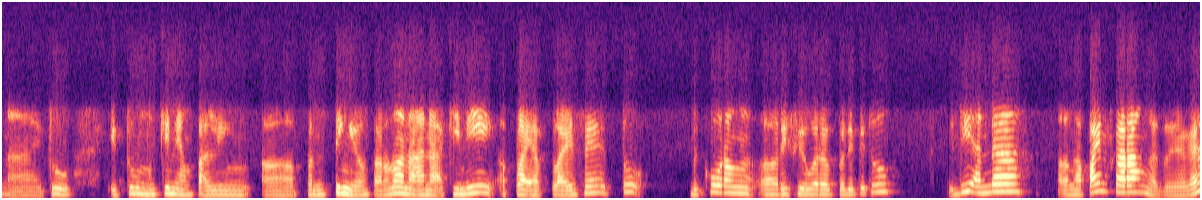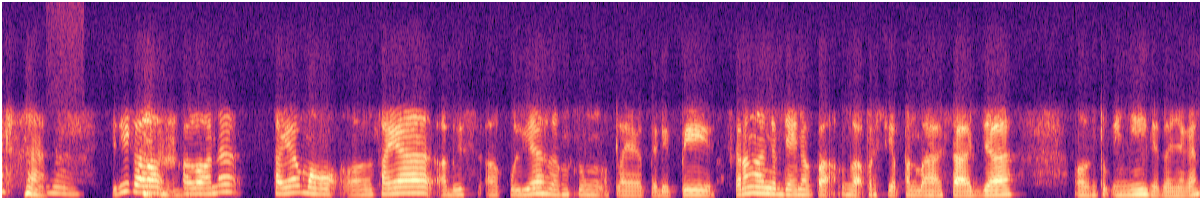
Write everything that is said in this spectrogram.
Nah itu itu mungkin yang paling uh, penting ya. Karena anak-anak kini apply apply saya itu beku orang uh, reviewer PDP itu jadi anda uh, ngapain sekarang? Gitu ya kan? Hmm. jadi kalau hmm. kalau anda saya mau uh, saya habis uh, kuliah langsung apply PDP sekarang nggak ngerjain apa nggak persiapan bahasa aja untuk ini katanya kan.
